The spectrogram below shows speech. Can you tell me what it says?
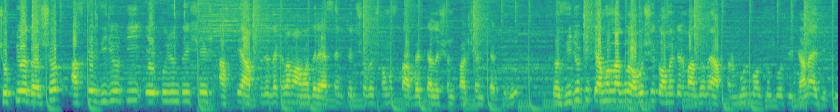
সুপ্রিয় দর্শক, আজকের ভিডিওটি এই পর্যন্তই শেষ। আজকে আপনাদের দেখালাম আমাদের অ্যাসেন্ট পেট শপের সমস্ত আপডেট কালেকশন পার্সিয়ান ক্যাটগুলো তো ভিডিওটি কেমন লাগল অবশ্যই কমেন্টের মাধ্যমে আপনার মূল মন্তব্যটি জানাই দিবি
